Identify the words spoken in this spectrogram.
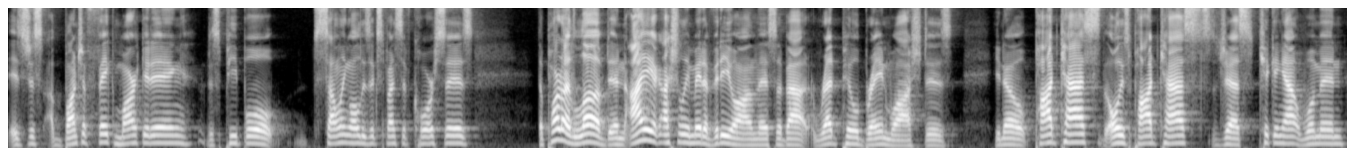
it's just a bunch of fake marketing, just people selling all these expensive courses. The part I loved, and I actually made a video on this about red pill brainwashed, is you know, podcasts, all these podcasts just kicking out women,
